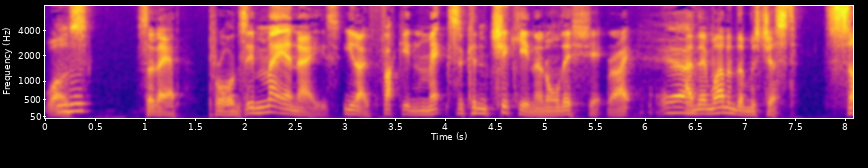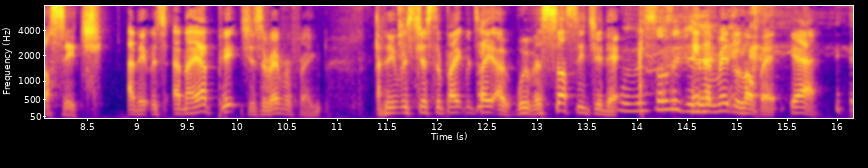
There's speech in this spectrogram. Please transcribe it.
was Mm-hmm. so they had prawns in mayonnaise, you know, fucking Mexican chicken and all this shit, right? Yeah. And then one of them was just sausage, and it was, and they had pictures of everything, and it was just a baked potato with a sausage in it, With a sausage in in the middle of it. Yeah,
